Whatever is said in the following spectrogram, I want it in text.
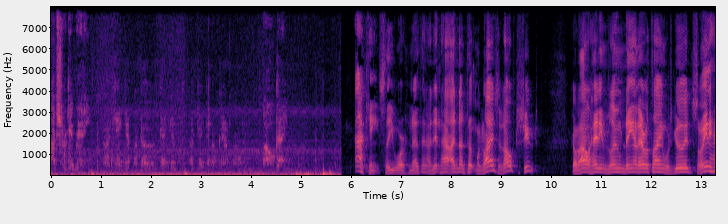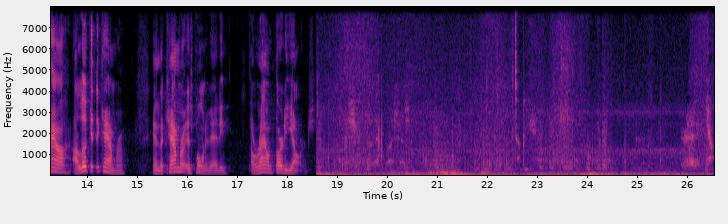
I'd sure get ready. I can't get my gun. I can't get, I can't get no camera on him. Oh, okay. I can't see worth nothing. I didn't have. I done took my glasses off to shoot, cause I had him zoomed in. Everything was good. So anyhow, I look at the camera, and the camera is pointed at him around 30 yards. Let's shoot through that bushes. It's up to you. You ready? Yeah.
